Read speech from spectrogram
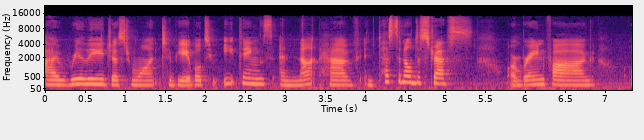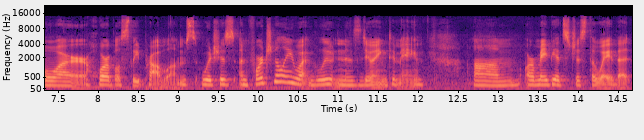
I really just want to be able to eat things and not have intestinal distress or brain fog or horrible sleep problems, which is unfortunately what gluten is doing to me. Um, or maybe it's just the way that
